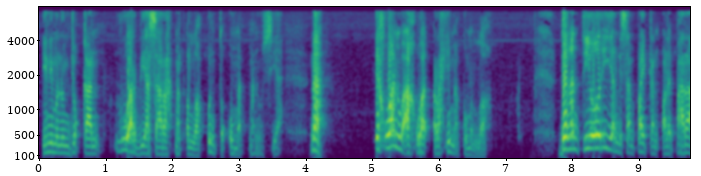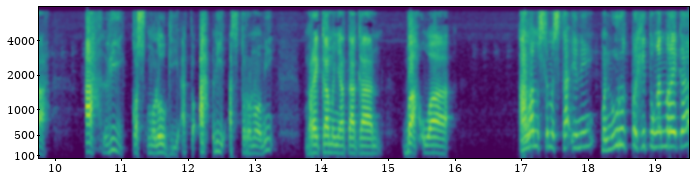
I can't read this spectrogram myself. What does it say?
Ini menunjukkan luar biasa rahmat Allah untuk umat manusia. Nah, ikhwan wa akhwat rahimakumullah. Dengan teori yang disampaikan oleh para ahli kosmologi atau ahli astronomi, mereka menyatakan bahwa alam semesta ini menurut perhitungan mereka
